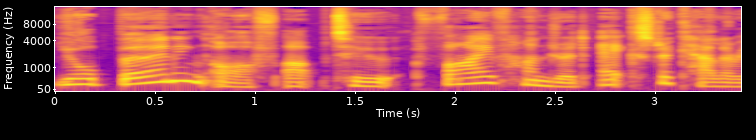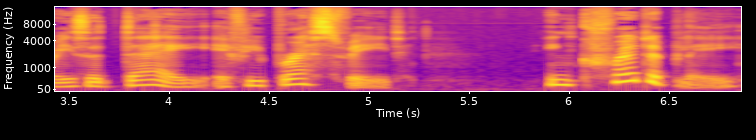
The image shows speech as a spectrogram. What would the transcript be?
You're burning off up to 500 extra calories a day if you breastfeed. Incredibly,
